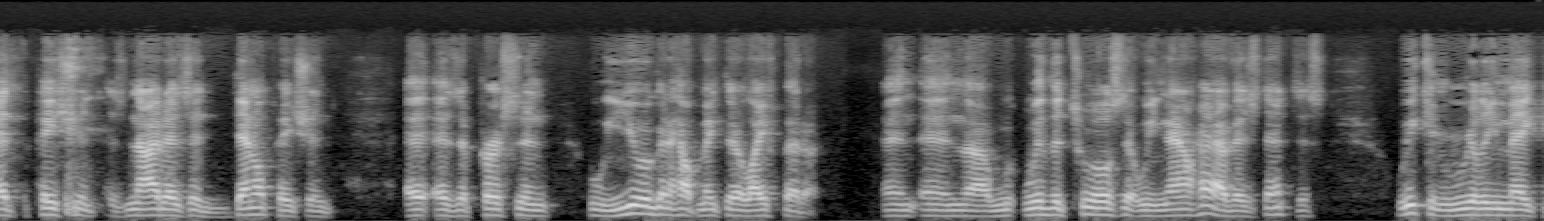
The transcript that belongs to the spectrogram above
at the patient as not as a dental patient, as a person who you are going to help make their life better. And, and uh, with the tools that we now have as dentists, we can really make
